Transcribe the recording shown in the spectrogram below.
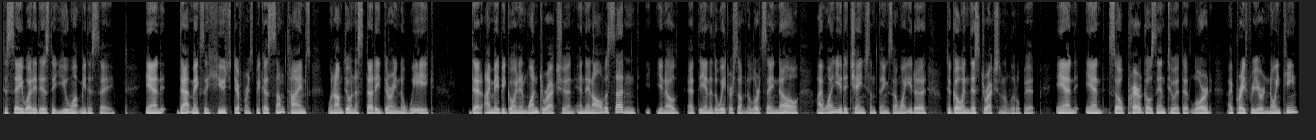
to say what it is that you want me to say. And that makes a huge difference because sometimes when I'm doing a study during the week, that I may be going in one direction, and then all of a sudden, you know, at the end of the week or something, the Lord say, "No, I want you to change some things. I want you to to go in this direction a little bit." And and so prayer goes into it. That Lord, I pray for your anointing.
